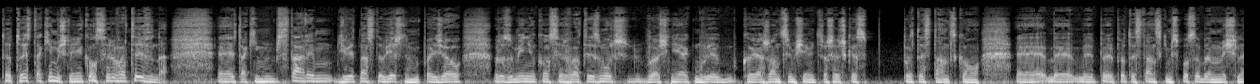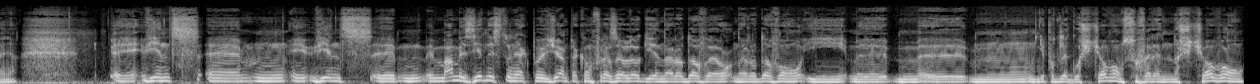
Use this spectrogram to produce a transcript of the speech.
to, to jest takie myślenie konserwatywne. E, W takim starym, XIX-wiecznym, powiedział, rozumieniu konserwatyzmu, czy właśnie, jak mówię, kojarzącym się troszeczkę z protestancką, e, protestanckim sposobem myślenia. E, Więc, e, e, więc mamy z jednej strony, jak powiedziałem, taką frazeologię narodową, narodową i niepodległościową, suwerennościową,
